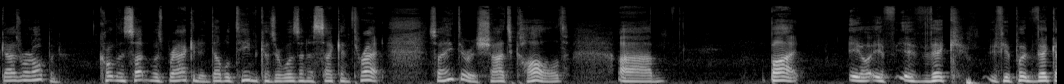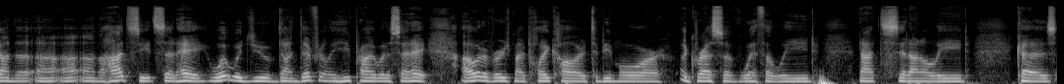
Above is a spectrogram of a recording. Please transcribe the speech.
Guys weren't open. Courtland Sutton was bracketed, double team because there wasn't a second threat. So I think there was shots called, um, but you know, if if Vic, if you put Vic on the uh, uh, on the hot seat, said, "Hey, what would you have done differently?" He probably would have said, "Hey, I would have urged my play caller to be more aggressive with a lead, not sit on a lead." Because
